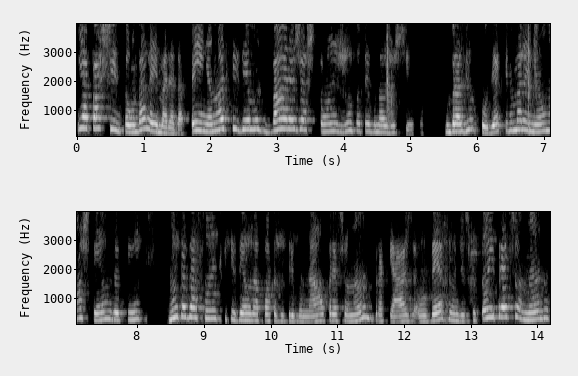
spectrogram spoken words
E a partir, então, da Lei Maria da Penha, nós fizemos várias gestões junto ao Tribunal de Justiça, no Brasil todo. E aqui no Maranhão nós temos, assim, muitas ações que fizemos na porta do tribunal, pressionando para que haja, houvesse uma discussão e pressionando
